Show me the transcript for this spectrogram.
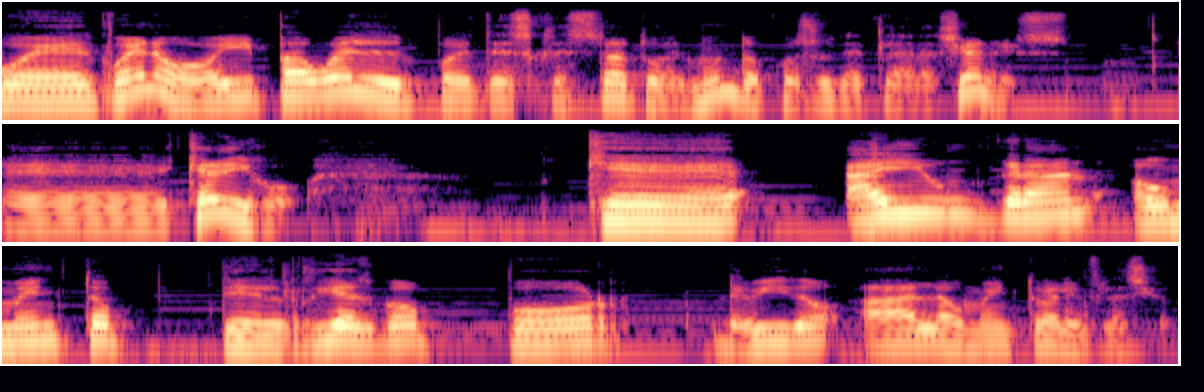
pues bueno, hoy Powell pues descrestó a todo el mundo con sus declaraciones. Eh, ¿Qué dijo? Que hay un gran aumento del riesgo por debido al aumento de la inflación.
